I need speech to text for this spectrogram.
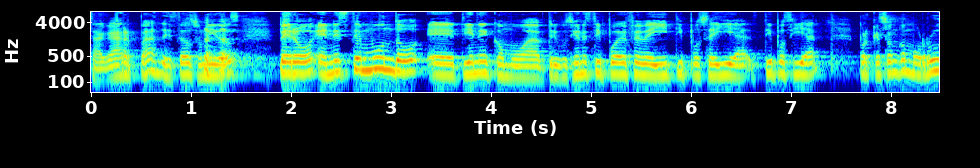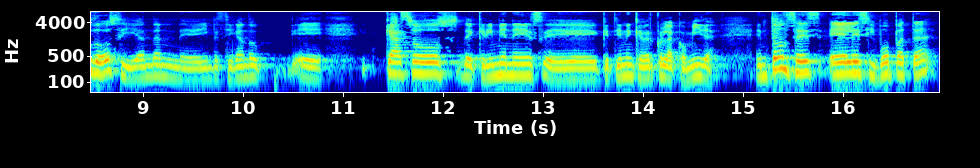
Zagarpa de Estados Unidos, pero en este mundo eh, tiene como atribuciones tipo FBI, tipo CIA, tipo CIA, porque son como rudos y andan eh, investigando eh, casos de crímenes eh, que tienen que ver con la comida. Entonces, él es hipópata,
